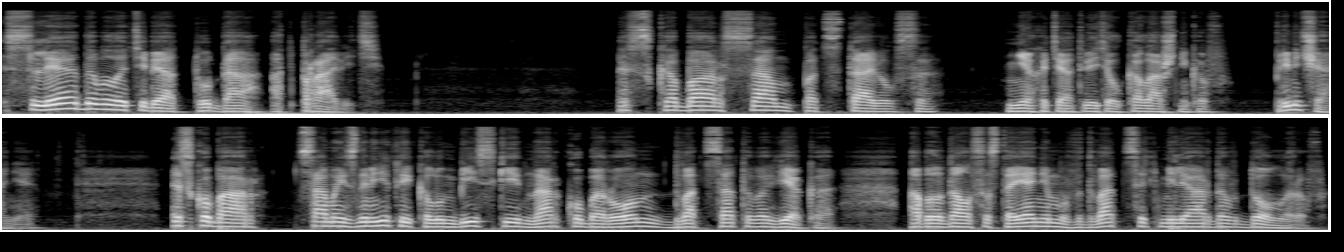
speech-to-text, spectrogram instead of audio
следовало тебя туда отправить. Эскобар сам подставился, нехотя ответил Калашников. Примечание. Эскобар самый знаменитый колумбийский наркобарон XX века, обладал состоянием в 20 миллиардов долларов.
